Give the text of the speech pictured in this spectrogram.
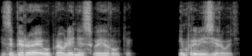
и забирая в управление свои руки. Импровизировать.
